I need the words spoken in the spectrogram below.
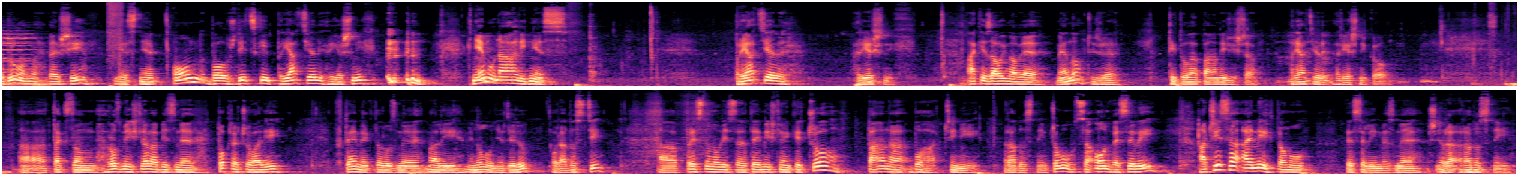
tomto druhom verši piesne On bol vždycky priateľ hriešných. K nemu náhli dnes priateľ hriešných. Aké zaujímavé meno, čiže titula Pán Ježiša. Priateľ hriešnikov. A tak som rozmýšľal, aby sme pokračovali v téme, ktorú sme mali minulú nedeľu, o radosti a presunuli sa tej myšlienke, čo pána Boha činí radostným, čomu sa on veselí a či sa aj my tomu veselíme, sme radostní.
